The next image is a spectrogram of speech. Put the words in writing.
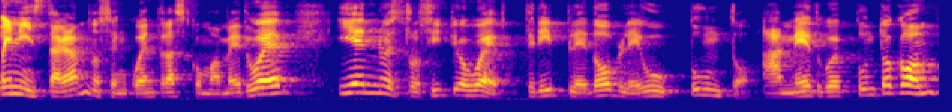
en Instagram nos encuentras como AmedWeb y en nuestro sitio web www.amedweb.com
